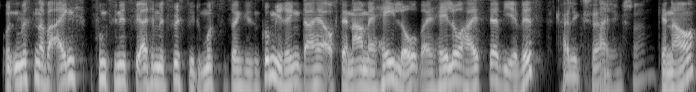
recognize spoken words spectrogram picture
und müssen aber eigentlich funktioniert es wie Ultimate Frisbee. Du musst sozusagen diesen Gummiring, daher auch der Name Halo, weil Halo heißt ja, wie ihr wisst, Heiligstein. Heiligenstein. genau,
